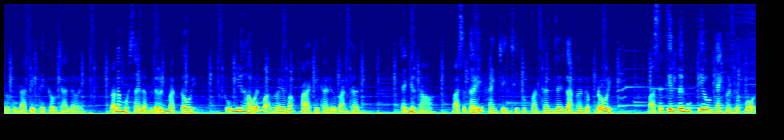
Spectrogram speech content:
tôi cũng đã tìm thấy câu trả lời. Đó là một sai lầm lớn mà tôi, cũng như hầu hết mọi người đều mắc phải khi thay đổi bản thân. Tránh được nó, bạn sẽ thấy hành trình chinh phục bản thân dễ dàng hơn gấp đôi. Bạn sẽ tiến tới mục tiêu nhanh hơn gấp bội.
